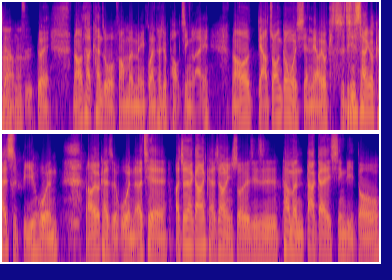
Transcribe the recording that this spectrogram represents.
这样子。对，然后她看着我房门没关，她就跑进来，然后假装跟我闲聊，又实际上又开始逼婚，然后又开始问，而且啊，就像刚刚凯少林说的，其实他们大概心里都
